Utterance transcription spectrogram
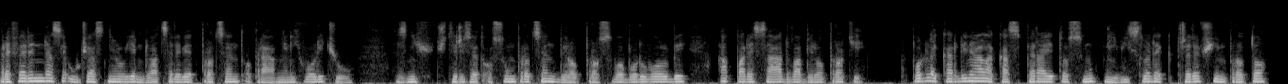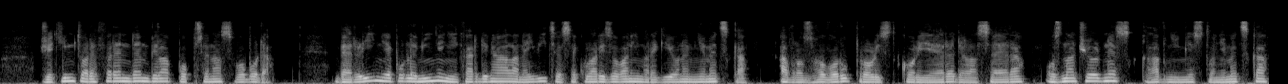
Referenda se účastnilo jen 29% oprávněných voličů, z nich 48% bylo pro svobodu volby a 52 bylo proti. Podle kardinála Kaspera je to smutný výsledek především proto, že tímto referendem byla popřena svoboda. Berlín je podle mínění kardinála nejvíce sekularizovaným regionem Německa a v rozhovoru pro list Corriere della Sera označil dnes hlavní město Německa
